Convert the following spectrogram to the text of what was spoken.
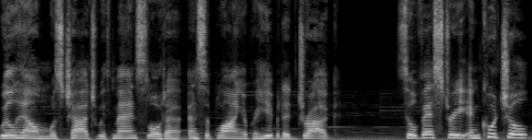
Wilhelm was charged with manslaughter and supplying a prohibited drug. Silvestri and Kutschel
